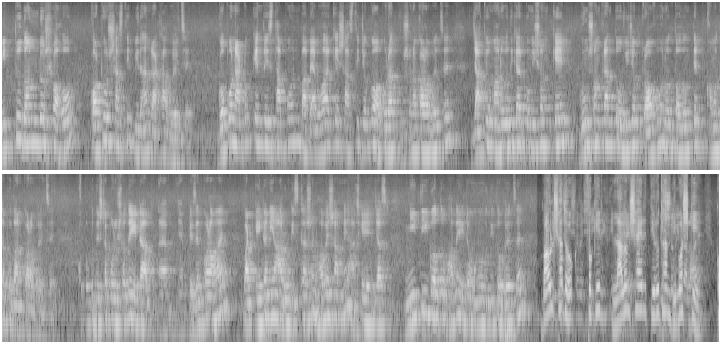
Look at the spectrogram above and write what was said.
মৃত্যুদণ্ড সহ কঠোর শাস্তির বিধান রাখা হয়েছে। গোপন আটক কেন্দ্র স্থাপন বা ব্যবহারকে শাস্তিযোগ্য অপরাধ ঘোষণা করা হয়েছে। জাতীয় মানবাধিকার কমিশনকে গুম সংক্রান্ত অভিযোগ গ্রহণ ও তদন্তের ক্ষমতা প্রদান করা হয়েছে। উপদেষ্টা পরিষদে এটা প্রেজেন্ট করা হয় বাট এটা নিয়ে আরও ডিসকাশন হবে সামনে। আজকে জাস্ট নীতিগতভাবে এটা অনুমোদিত হয়েছে। বাউল সাধক ফকির লালন শাহের তিরোধান দিবসকে ক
